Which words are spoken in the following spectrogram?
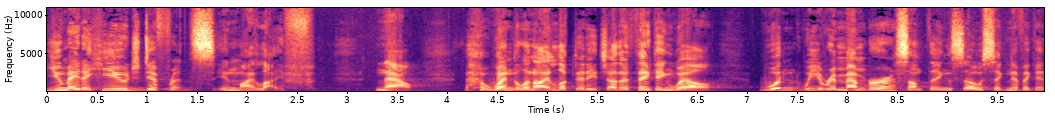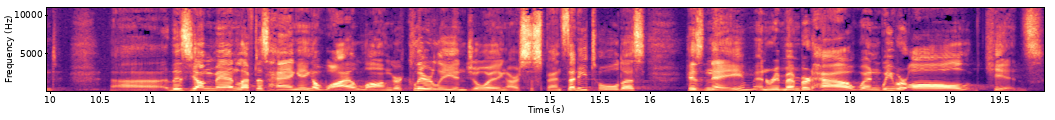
You made a huge difference in my life. Now, Wendell and I looked at each other thinking, well, wouldn't we remember something so significant? Uh, this young man left us hanging a while longer, clearly enjoying our suspense. Then he told us his name and remembered how, when we were all kids,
